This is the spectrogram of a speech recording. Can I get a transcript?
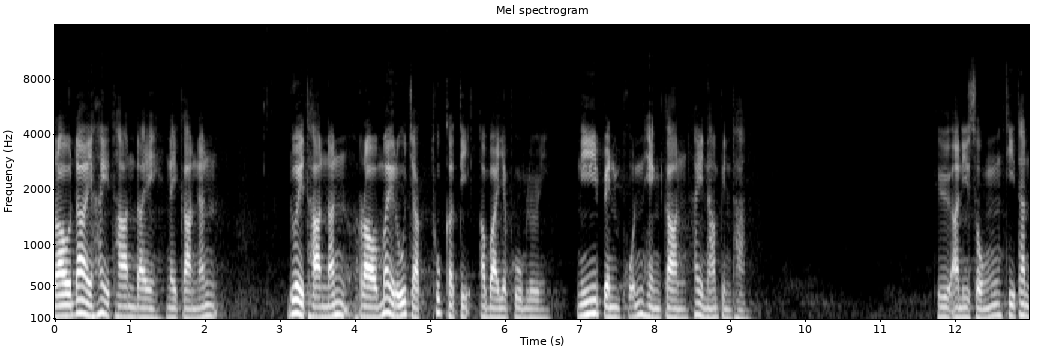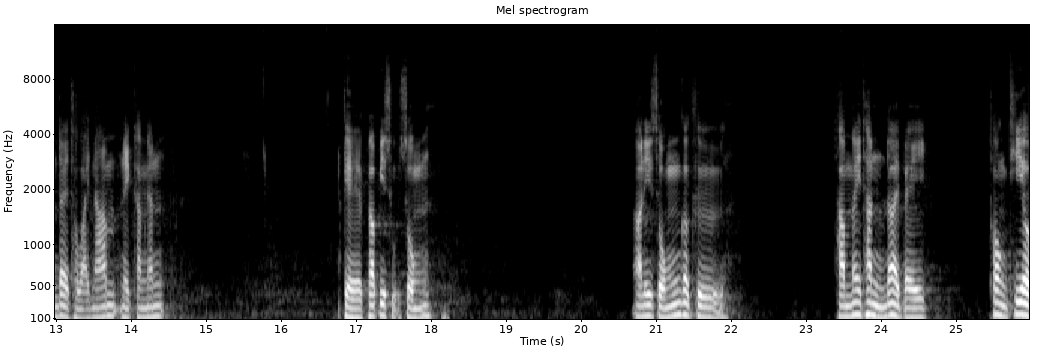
เราได้ให้ทานใดในการนั้น ด้วยทานนั้นเราไม่รู้จักทุกขติอบายภูมิเลย นี้เป็นผลแห่งการให้น้ำเป็นทาน คืออานิสงส์ที่ท่านได้ถวายน้ำในครั้งนั้น แก่พระพิสุสงฆ์อานิสงส์ก็คือทำให้ท่านได้ไปท่องเที่ยว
